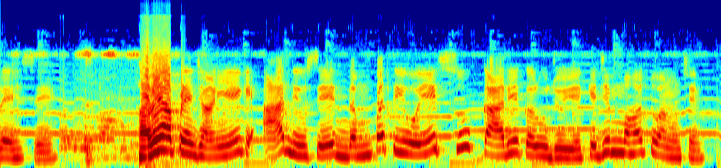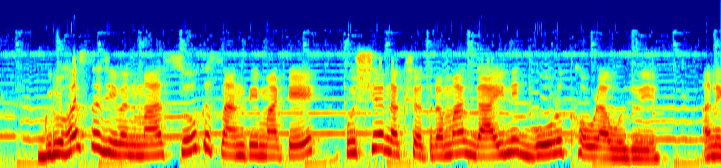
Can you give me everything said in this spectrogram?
રહેશે. હવે આપણે જાણીએ કે આ દિવસે દંપતીઓએ શું કાર્ય કરવું જોઈએ, કે જે મહત્વનું છે. ગૃહસ્થ જીવનમાં સુખ શાંતિ માટે પુષ્ય નક્ષત્રમાં ગાયને ગોળ ખવડાવવો જોઈએ અને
